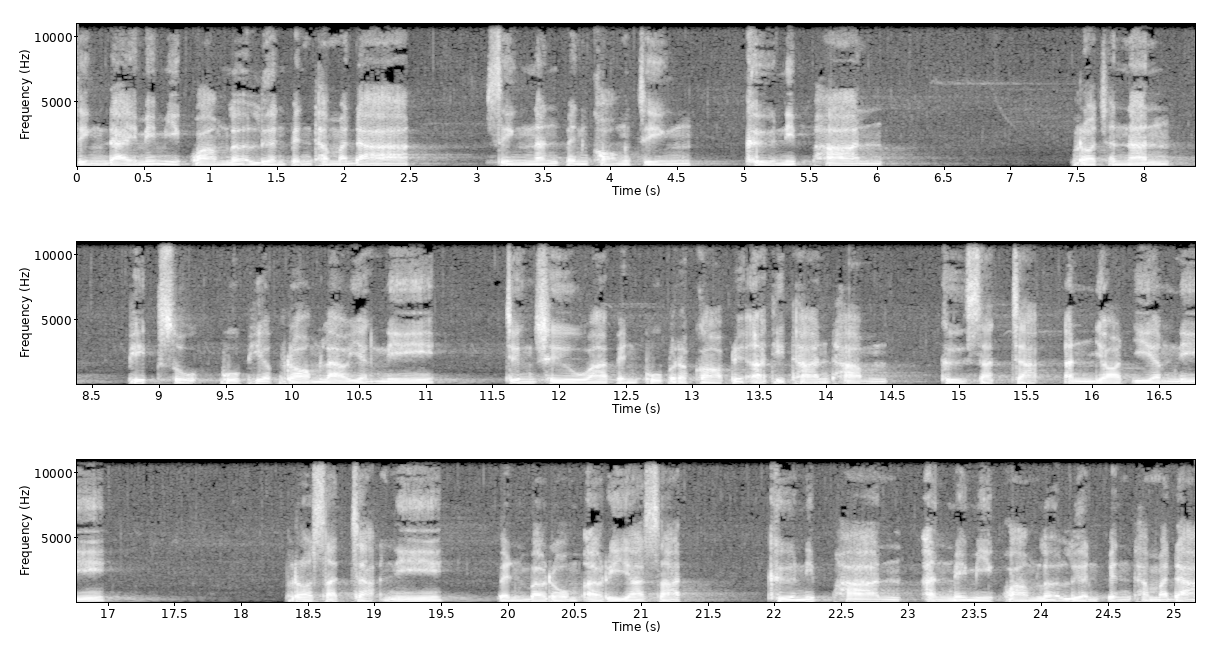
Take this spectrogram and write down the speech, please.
สิ่งใดไม่มีความเลอะเลือนเป็นธรรมดา สิ่งนั้นเป็นของจริง คือนิพพาน เพราะฉะนั้น ภิกษุผู้เพียบพร้อมแล้วอย่างนี้ จึงชื่อว่าเป็นผู้ประกอบด้วยอธิษฐานธรรม คือสัจจะอันยอดเยี่ยมนี้ เพราะสัจจะนี้เป็นบรมอริยสัจคือนิพพานอันไม่มีความเลอะเลือนเป็นธรรมดา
